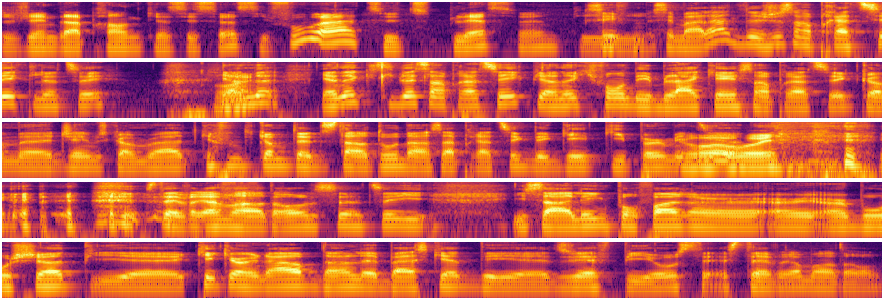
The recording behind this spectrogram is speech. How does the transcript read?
je viens d'apprendre que c'est ça. C'est fou hein? Tu, tu te blesses man. Puis... C'est malade, là, juste en pratique, là, tu sais. Il y, en a, il y en a qui se blessent en pratique, puis il y en a qui font des black ace en pratique, comme euh, James Comrade, comme, comme tu as dit tantôt dans sa pratique de gatekeeper média. Ouais, ouais. C'était vraiment drôle ça. Tu sais, il, il s'enligne pour faire un, un, un beau shot, puis euh, kick un arbre dans le basket des, euh, du FPO. C'était c'était vraiment drôle.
